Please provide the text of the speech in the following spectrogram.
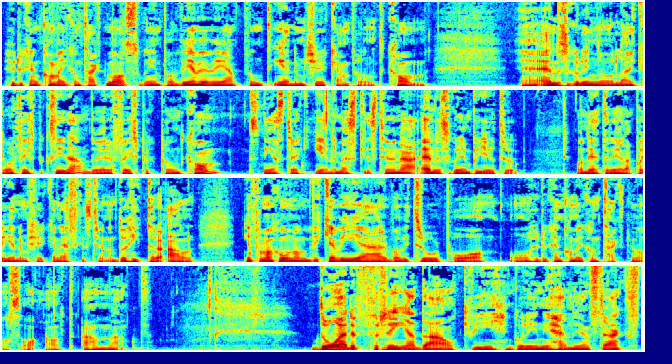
hur du kan komma i kontakt med oss, gå in på www.elimkyrkan.com. Eh, eller så går du in och likea vår Facebook-sida. Då är det facebook.com snedstreck Elimeskilstuna. Eller så går du in på YouTube och letar reda på Elimkyrkan i Eskilstuna. Då hittar du all information om vilka vi är, vad vi tror på och hur du kan komma i kontakt med oss och allt annat. Då är det fredag och vi går in i helgen strax.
